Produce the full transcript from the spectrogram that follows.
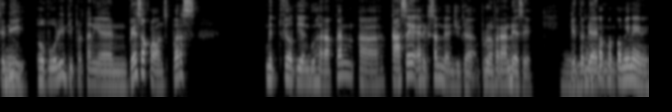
jadi hmm. hopefully di pertandingan besok lawan Spurs midfield yang gue harapkan uh, Kase, Erikson dan juga Bruno Fernandes ya hmm. gitu dan McTominay ini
